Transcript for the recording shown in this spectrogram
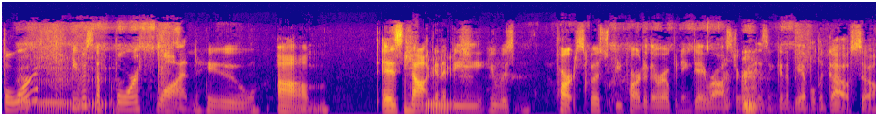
fourth. He was the fourth one who um, is not going to be. Who was part supposed to be part of their opening day roster and isn't going to be able to go. So,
